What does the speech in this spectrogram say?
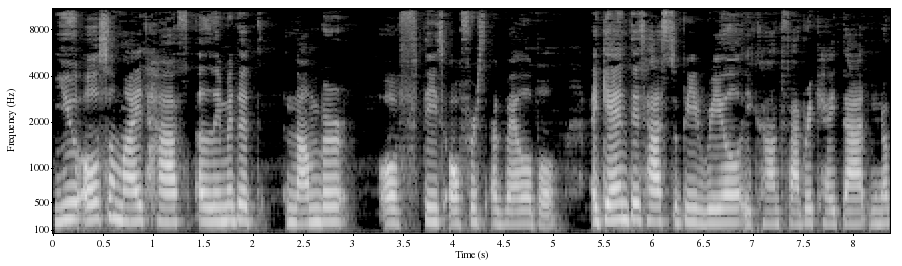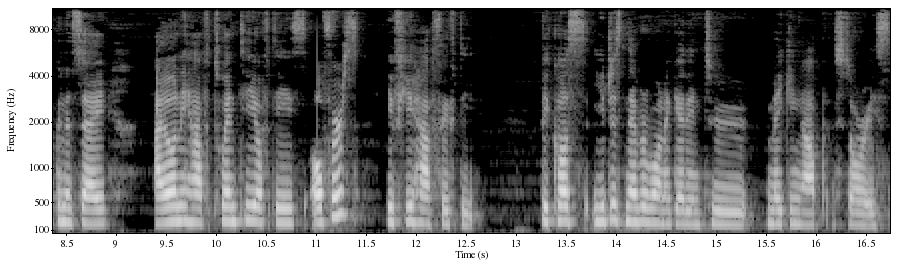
You also might have a limited number of these offers available. Again, this has to be real. You can't fabricate that. You're not going to say, I only have 20 of these offers if you have 50 because you just never want to get into making up stories.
